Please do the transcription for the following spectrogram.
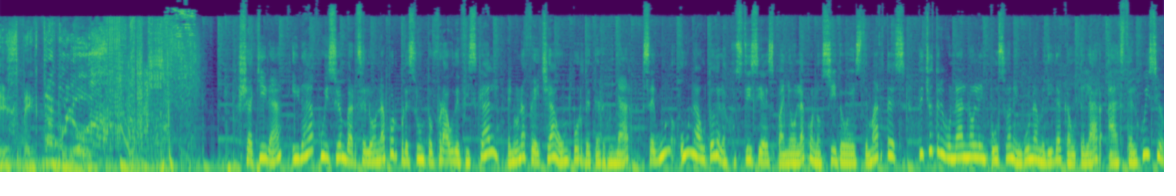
Espectáculos. Shakira irá a juicio en Barcelona por presunto fraude fiscal, en una fecha aún por determinar, según un auto de la justicia española conocido este martes. Dicho tribunal no le impuso ninguna medida cautelar hasta el juicio.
